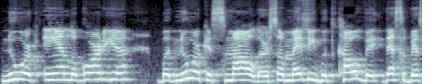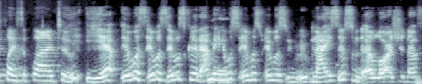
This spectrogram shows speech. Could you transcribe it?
Newark and LaGuardia but Newark is smaller, so maybe with COVID, that's the best place to fly into. Yep, it was, it was, it was good. I mean, it was, it was, it was nice. It's a large enough,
